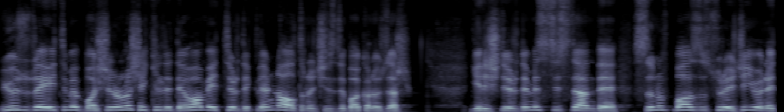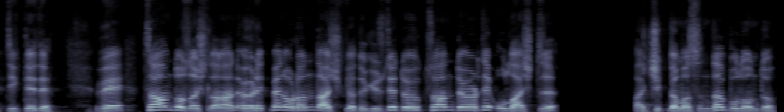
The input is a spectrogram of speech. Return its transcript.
yüz yüze eğitimi başarılı şekilde devam ettirdiklerinin altını çizdi Bakan Özer. Geliştirdiğimiz sistemde sınıf bazlı süreci yönettik dedi ve tam doz aşılanan öğretmen oranını da açıkladı. %94'e ulaştı açıklamasında bulundu.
